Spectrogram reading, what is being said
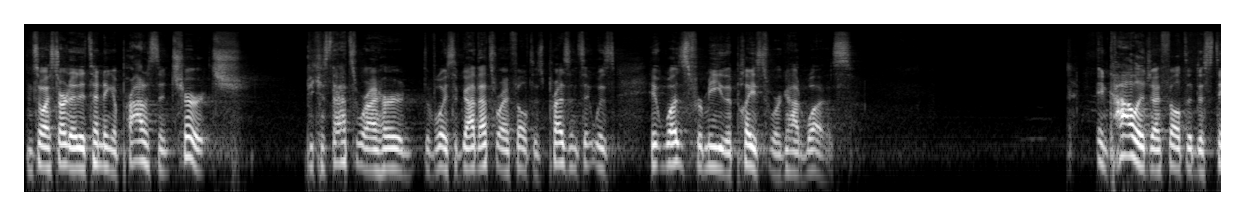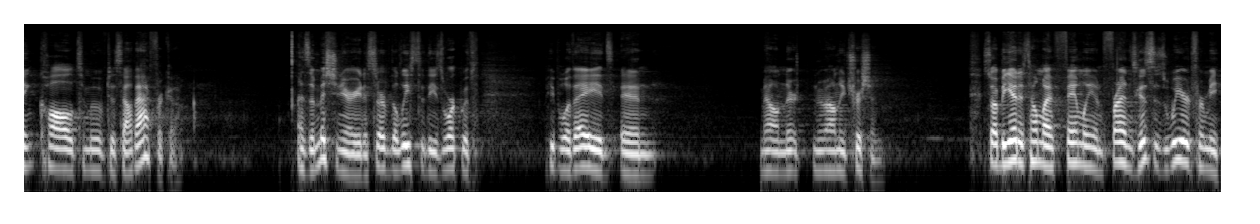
And so I started attending a Protestant church because that's where I heard the voice of God. That's where I felt His presence. It was, it was for me the place where God was. In college, I felt a distinct call to move to South Africa as a missionary to serve the least of these, work with people with AIDS and malnutrition. So I began to tell my family and friends, this is weird for me.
